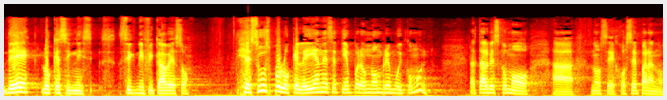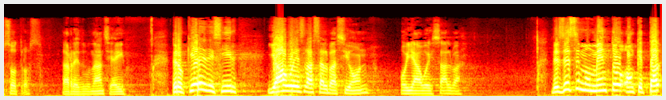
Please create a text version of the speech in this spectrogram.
de lo que significaba eso. Jesús, por lo que leía en ese tiempo, era un nombre muy común. Tal vez como, ah, no sé, José para nosotros, la redundancia ahí. Pero quiere decir, Yahweh es la salvación o Yahweh salva. Desde ese momento, aunque tal,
